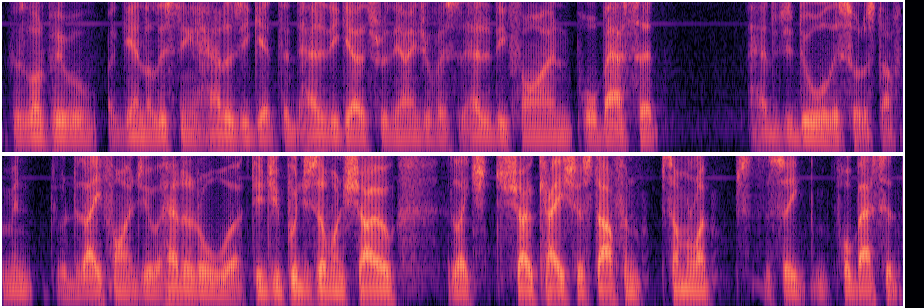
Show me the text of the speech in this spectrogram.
because a lot of people again are listening. How does he get that? How did he go through the angel investors? How did he find Paul Bassat? How did you do all this sort of stuff? I mean, did they find you? How did it all work? Did you put yourself on show, like showcase your stuff, and someone like see Paul Bassat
